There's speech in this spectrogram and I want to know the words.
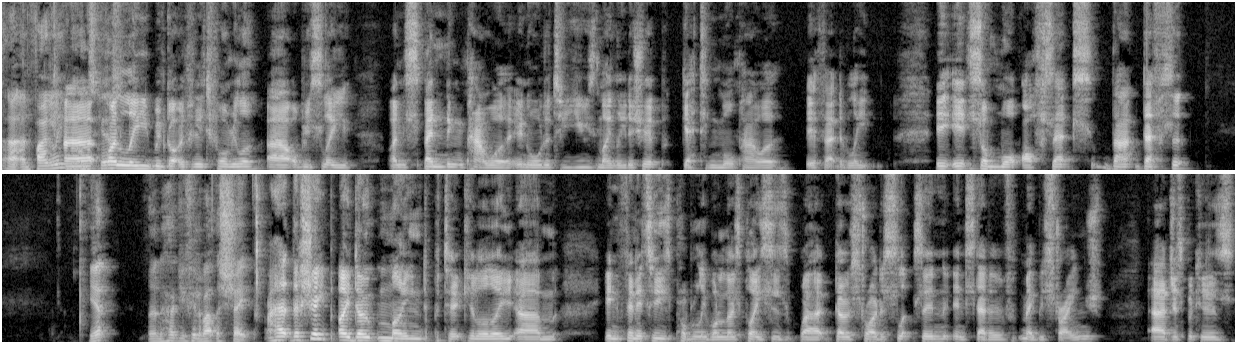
Uh, and finally, Uh, finally, we've got Infinity Formula. Uh, obviously, I'm spending power in order to use my leadership. Getting more power effectively, it, it somewhat offsets that deficit. Yep. And how do you feel about the shape? Uh, the shape I don't mind particularly. Um, is probably one of those places where Ghost Rider slips in instead of maybe Strange, uh, just because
